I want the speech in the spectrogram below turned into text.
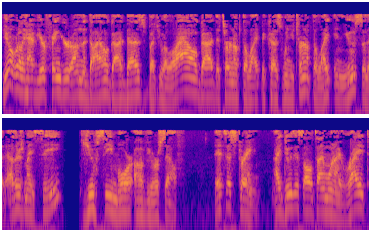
you don't really have your finger on the dial, God does, but you allow God to turn up the light because when you turn up the light in you so that others may see, you see more of yourself. It's a strain. I do this all the time when I write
